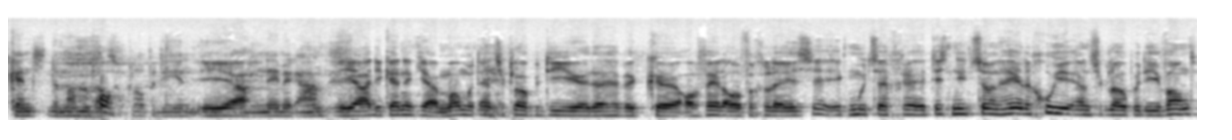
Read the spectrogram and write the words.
kent de mammoet-encyclopedieën, ja. neem ik aan. Ja, die ken ik, ja. Mammoet Encyclopedie, eh, daar heb ik al veel over gelezen. Ik moet zeggen, het is niet zo'n hele goede encyclopedie, want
